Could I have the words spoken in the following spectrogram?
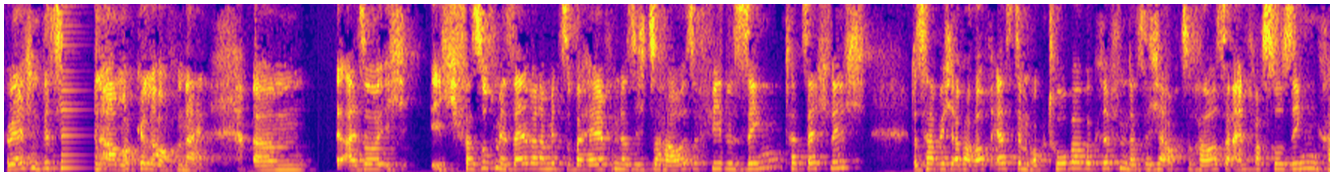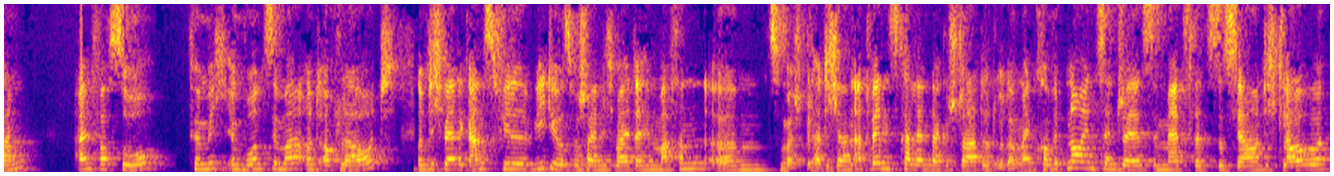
Wäre ich ein bisschen amok gelaufen, nein. Ähm, also ich, ich versuche mir selber damit zu behelfen, dass ich zu Hause viel singe tatsächlich. Das habe ich aber auch erst im Oktober begriffen, dass ich ja auch zu Hause einfach so singen kann. Einfach so für mich im Wohnzimmer und auch laut. Und ich werde ganz viele Videos wahrscheinlich weiterhin machen. Ähm, zum Beispiel hatte ich ja einen Adventskalender gestartet oder mein Covid-19-Jazz im März letztes Jahr. Und ich glaube,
